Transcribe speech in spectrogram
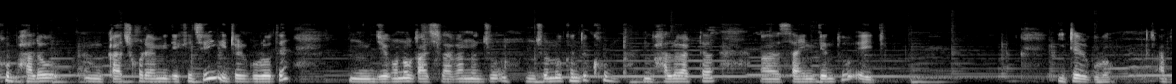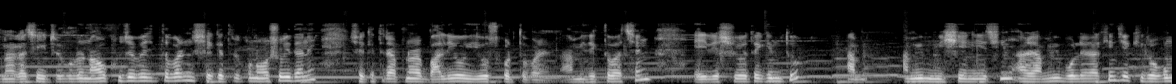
খুব ভালো কাজ করে আমি দেখেছি ইটের গুঁড়োতে। যে কোনো গাছ লাগানোর জন্য কিন্তু খুব ভালো একটা সাইন কিন্তু এই ইটের গুঁড়ো। আপনার কাছে ইটের গুঁড়ো নাও খুঁজে পেতে পারেন, সেক্ষেত্রে কোনো অসুবিধা নেই। সেক্ষেত্রে আপনারা বালিও ইউজ করতে পারেন। আমি দেখতে পাচ্ছেন, এই রেশিওতে কিন্তু আমি মিশিয়ে নিয়েছি আর আমি বলে রাখি যে কীরকম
